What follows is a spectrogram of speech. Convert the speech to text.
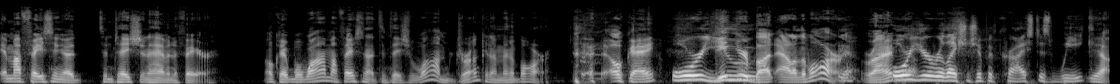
am I facing a temptation to have an affair? Okay, well, why am I facing that temptation? Well, I'm drunk and I'm in a bar. okay, Or get your butt out of the bar, right? or your relationship with Christ is weak Yeah.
